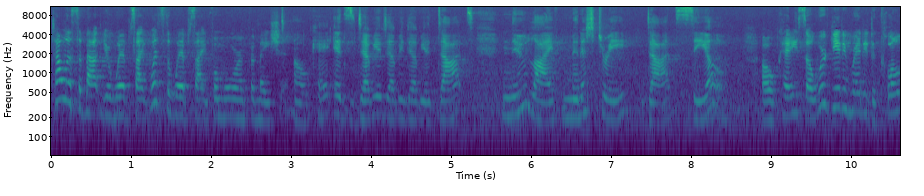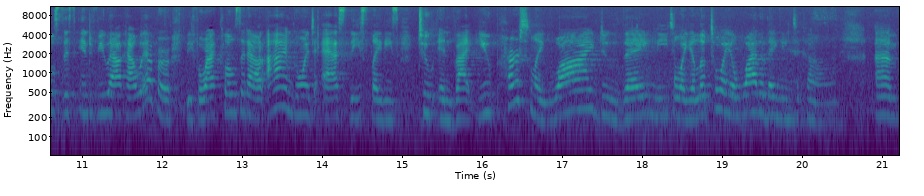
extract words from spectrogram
Tell us about your website. What's the website for more information? Okay, it's www.newlifeministry.co. Okay, so we're getting ready to close this interview out. However, before I close it out, I'm going to ask these ladies to invite you personally. Why do they need to? Latoya, Latoya, why do they need to come? Um,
